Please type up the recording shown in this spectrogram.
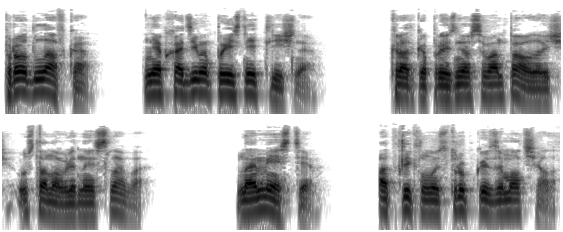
«Продлавка. Необходимо пояснить лично», — кратко произнес Иван Павлович установленные слова. «На месте», — откликнулась трубка и замолчала.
